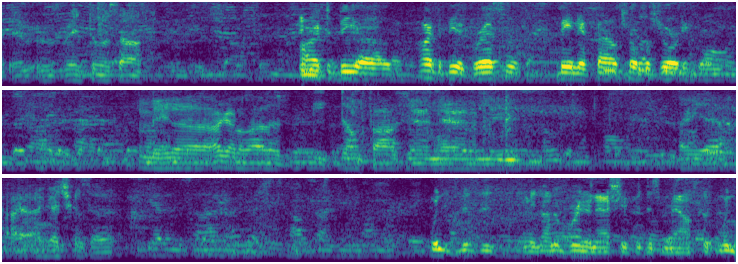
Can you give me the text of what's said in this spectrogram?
it really threw us off. Hard to be uh, hard to be aggressive, being in foul trouble, Jordy. I mean, uh, I got a lot of dumb fouls here and there, and I mean, uh, yeah, I, I guess you can say that. When does it, I mean, I know Brendan asked you for this mouse, but when,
